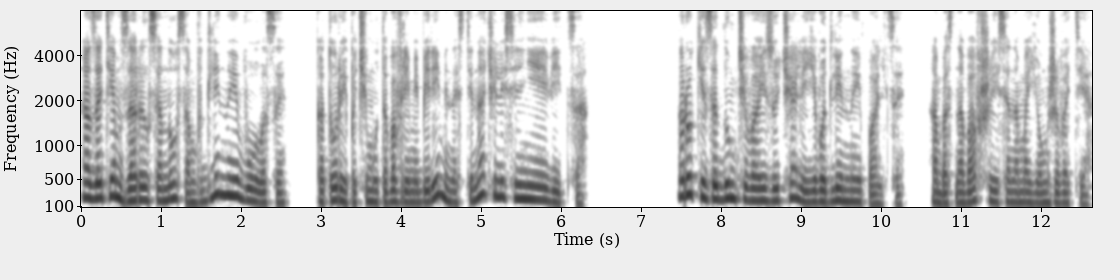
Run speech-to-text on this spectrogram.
а затем зарылся носом в длинные волосы, которые почему-то во время беременности начали сильнее виться. Руки задумчиво изучали его длинные пальцы, обосновавшиеся на моем животе.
